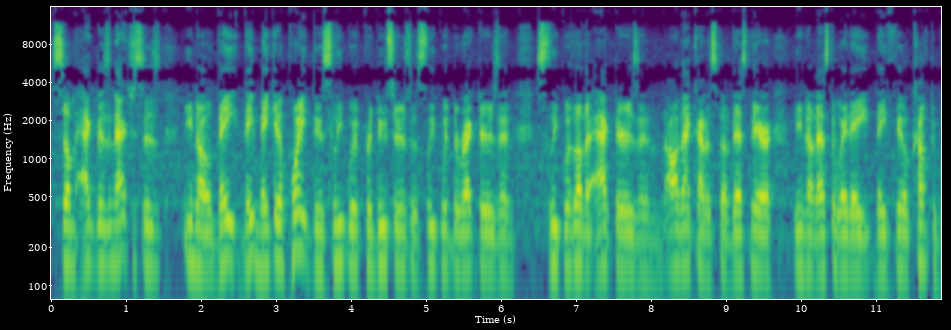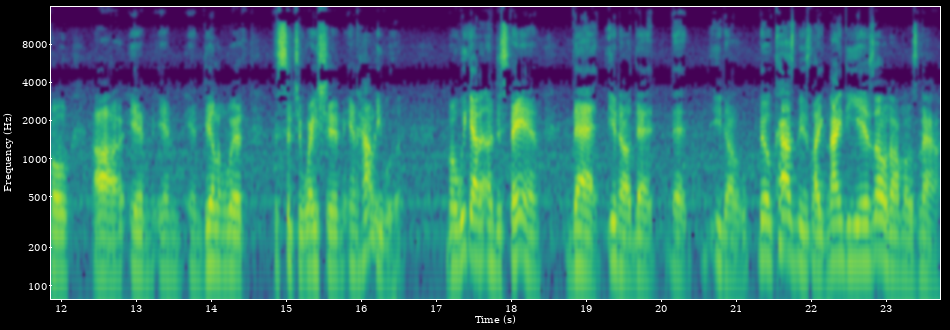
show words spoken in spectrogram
some actors and actresses, you know, they, they make it a point to sleep with producers and sleep with directors and sleep with other actors and all that kind of stuff. That's their, you know, that's the way they, they feel comfortable, uh, in, in, in dealing with the situation in Hollywood. But we got to understand that, you know, that, that, you know, Bill Cosby is like 90 years old almost now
